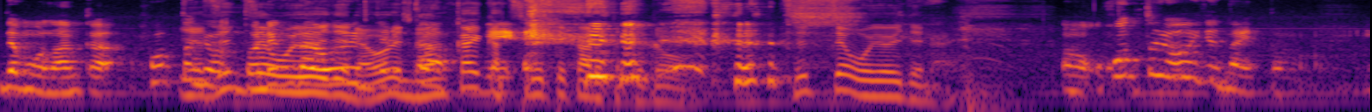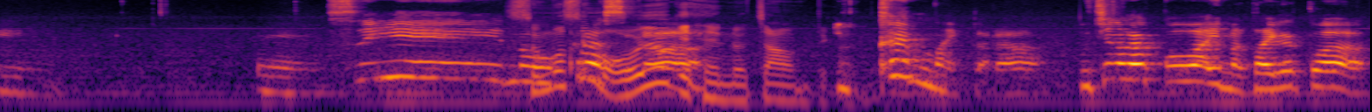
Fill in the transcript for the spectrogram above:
でもなんか本当に全然泳いでない。俺何回か連れてかれたけど全然泳いでない。うん。本当に泳いでないと思う。うん、うん、水泳そものクラスそも泳げがへんのちゃうんって一回もないからうちの学校は今大学は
